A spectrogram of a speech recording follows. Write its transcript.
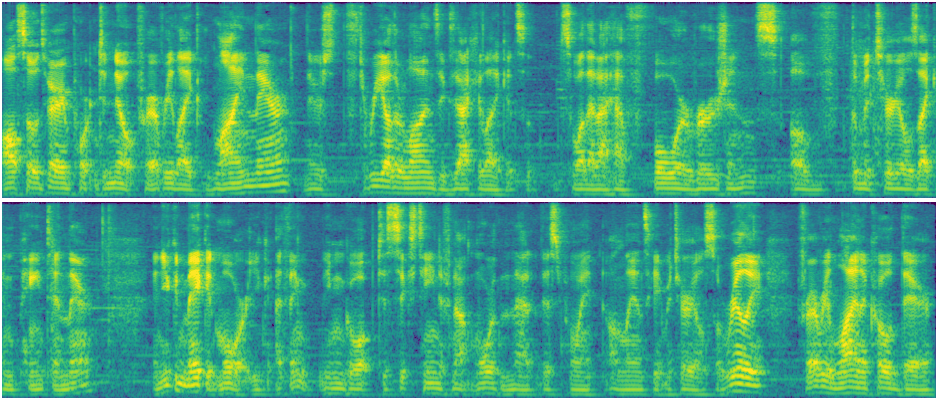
Also, it's very important to note for every like line there, there's three other lines exactly like it. So, so that I have four versions of the materials I can paint in there. And you can make it more. You can, I think you can go up to 16, if not more than that at this point on landscape materials. So really, for every line of code there,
